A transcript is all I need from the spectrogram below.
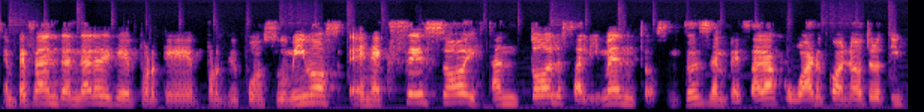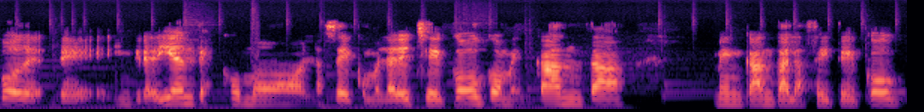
Empezar a entender de que porque, porque consumimos en exceso y están todos los alimentos. Entonces empezar a jugar con otro tipo de, de ingredientes como, no sé, como la leche de coco, me encanta me encanta el aceite de coco,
